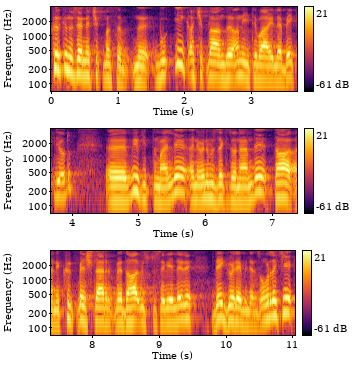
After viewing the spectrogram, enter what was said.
40'ın üzerine çıkmasını bu ilk açıklandığı an itibariyle bekliyorduk. Ee, büyük ihtimalle hani önümüzdeki dönemde daha hani 45'ler ve daha üstü seviyeleri de görebiliriz. Oradaki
